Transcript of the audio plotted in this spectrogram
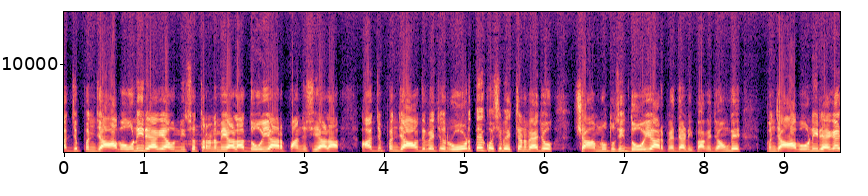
ਅੱਜ ਪੰਜਾਬ ਉਹ ਨਹੀਂ ਰਹਿ ਗਿਆ 1993 ਵਾਲਾ 2005-6 ਵਾਲਾ। ਅੱਜ ਪੰਜਾਬ ਦੇ ਵਿੱਚ ਰੋਡ ਤੇ ਕੁਝ ਵੇਚਣ ਬਹਿ ਜਾਓ। ਸ਼ਾਮ ਨੂੰ ਤੁਸੀਂ 2000 ਰੁਪਏ ਦਿਹਾੜੀ ਪਾ ਕੇ ਜਾਓਗੇ। ਪੰਜਾਬ ਉਹ ਨਹੀਂ ਰਹਿ ਗਿਆ।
